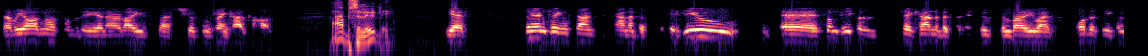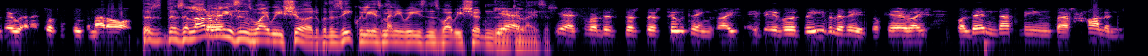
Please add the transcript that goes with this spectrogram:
that we all know somebody in our lives that shouldn't drink alcohol? Absolutely. Yes. Same thing stands to cannabis. If you, uh, some people take cannabis and it suits them very well. Other people do and it doesn't suit them at all. There's there's a lot of reasons why we should, but there's equally as many reasons why we shouldn't Yes, legalise it. Yes, well, there's, there's, there's two things, right? If, if it's evil, it is, okay, right? Well, then that means that Holland,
